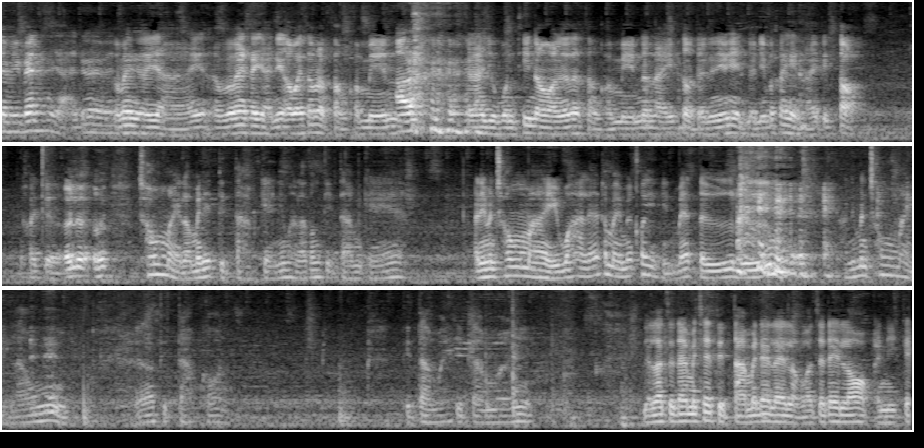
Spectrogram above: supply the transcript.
จะมีแว่นขยายด้วยไหมเอาแม่ขยายเอาแม่ขยายนี่เอาไว้สำหรับส่องคอมเมนต์เอาละ เวลาอยู่บนที่นอนก็จะส่องคอมเมนต์อะไรสดแต่เดี๋ยวนี้ไม่เห็นเดี๋ยวนี้ไม่ค่อยเห็นไลฟ์ติ๊กต็อก ไม่ค่อยเจอ เออเลยเออช่องใหม่เราไม่ได้ติดตามแกนี่หว่าเราต้องติดตามแก อันนี้มันช่องใหม่ว่าแล้วทำไมไม่ค่อยเห็นแม่ตื้อลืม อันนี้มันช่องใหม่เราเดี๋ยวเราติดตามก่อน ติดตามไว้ติดตามไว้ เดี๋ยวเราจะได้ไม่ใช่ติดตามไม่ได้เลยหรอกเราจะได้ลอกอันนี้แก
